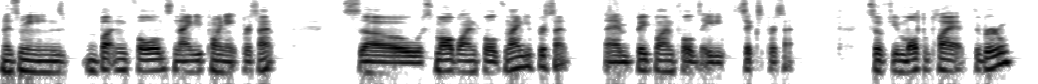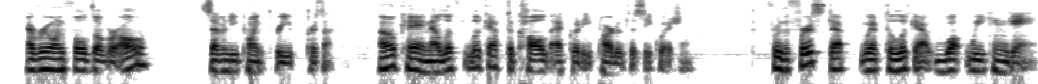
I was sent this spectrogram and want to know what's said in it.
this means button folds 90.8%. So small blind folds 90%, and big blind folds 86%. So if you multiply it through, everyone folds overall 70.3%. Okay, now let's look at the called equity part of this equation. For the first step, we have to look at what we can gain.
